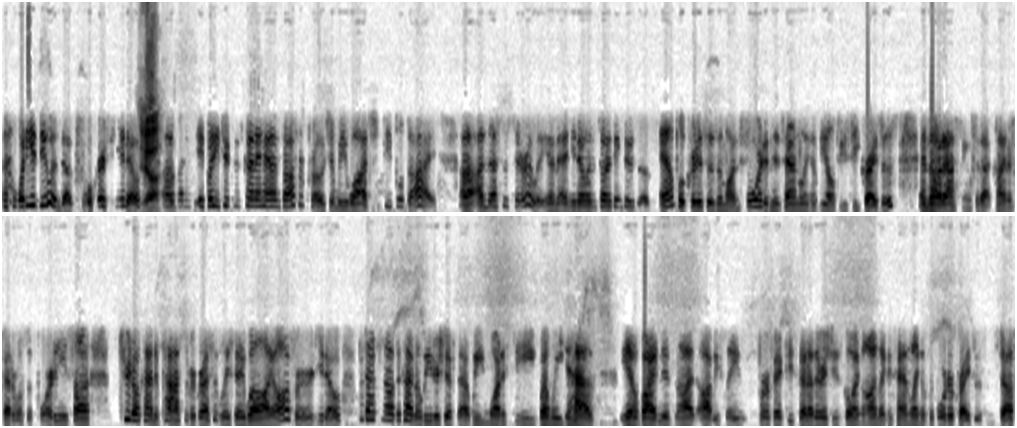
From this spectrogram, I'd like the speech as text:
what are you doing, Doug Ford? you know, yeah. Uh, but but he took this kind of hands-off approach, and we watched people die uh, unnecessarily. And, and, you know, and so I think there's ample criticism on Ford and his handling of the LTC crisis and not asking for that kind of federal support. And you saw Trudeau kind of passive aggressively say, well, I offered, you know, but that's not the kind of leadership that we want to see when we have, you know, Biden is not obviously perfect. He's got other issues going on, like his handling of the border crisis and stuff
